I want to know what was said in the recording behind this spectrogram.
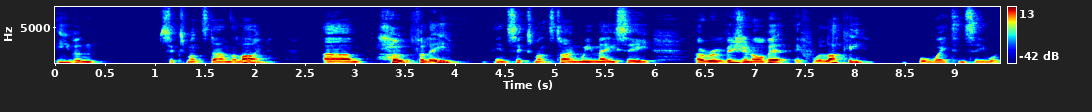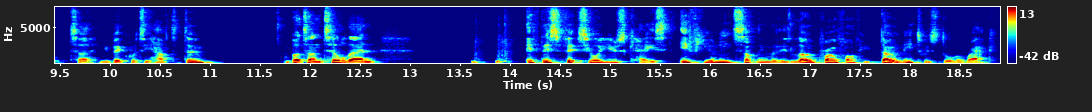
even six months down the line. Um, hopefully, in six months' time, we may see a revision of it if we're lucky. We'll wait and see what uh, Ubiquiti have to do. But until then, if this fits your use case, if you need something that is low profile, if you don't need to install a rack,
